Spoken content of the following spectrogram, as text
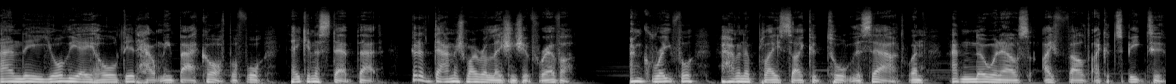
and the You're the A-hole did help me back off before taking a step that could have damaged my relationship forever. I'm grateful for having a place I could talk this out when I had no one else I felt I could speak to.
